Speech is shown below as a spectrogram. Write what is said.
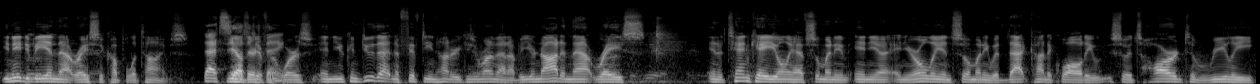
you need to be in that race a couple of times. That's the That's other different. thing. Whereas, and you can do that in a 1500 because you run that out, but you're not in that race. In a 10k, you only have so many in you, and you're only in so many with that kind of quality. So it's hard to really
